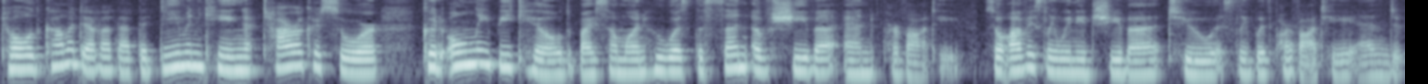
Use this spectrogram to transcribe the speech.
told Kamadeva that the demon king Tarakasur could only be killed by someone who was the son of Shiva and Parvati. So obviously we need Shiva to sleep with Parvati and,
